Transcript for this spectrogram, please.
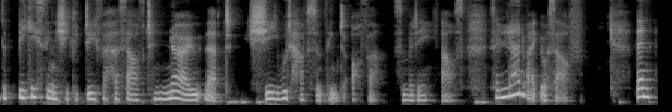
the biggest thing she could do for herself to know that she would have something to offer somebody else. So learn about yourself. Then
